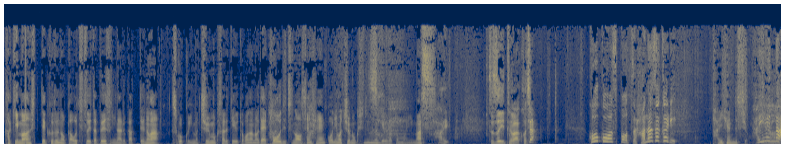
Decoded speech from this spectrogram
かき回してくるのか、落ち着いたペースになるかっていうのは、すごく今注目されているところなので、当日の選手変更にも注目していただければと思います。はい。続いてはこちら。高校スポーツ花盛り。大変ですよ。大変だ。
